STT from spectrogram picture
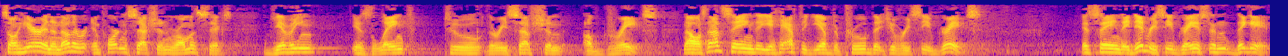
So here in another important section, Romans 6, giving is linked to the reception of grace. Now, it's not saying that you have to give to prove that you've received grace. It's saying they did receive grace and they gave.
